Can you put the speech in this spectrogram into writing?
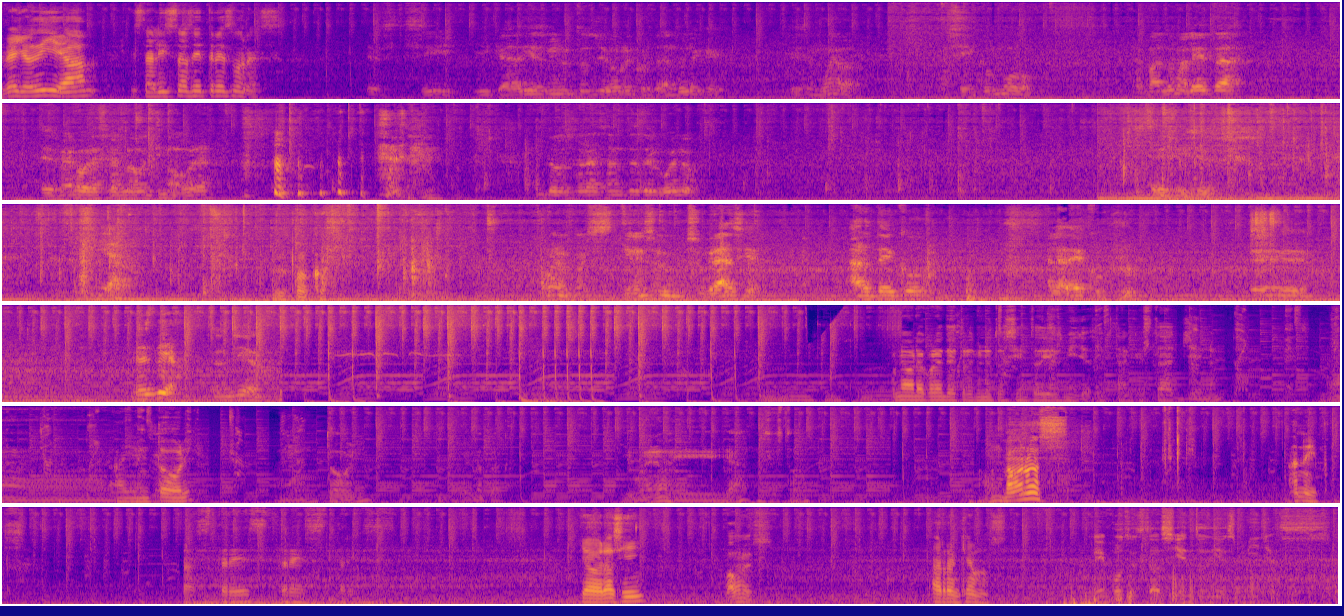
bello día está listo hace tres horas. Es- sí, y cada 10 minutos yo recordándole que, que se mueva. Así como armando maleta, es mejor hacerlo a última hora. Dos horas antes del vuelo. Sí, sí, sí. Poco. Bueno, pues tiene su, su gracia. Art Deco a la Deco. Eh, Es viejo. es viejo. Una hora 43 minutos, 110 millas. El tanque está lleno. Ah, Hay un tol. Hay un tol. Vámonos. A Naples. Las 3, 3, 3. Y ahora sí, Vámonos. arranquemos. Naples está a 110 millas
